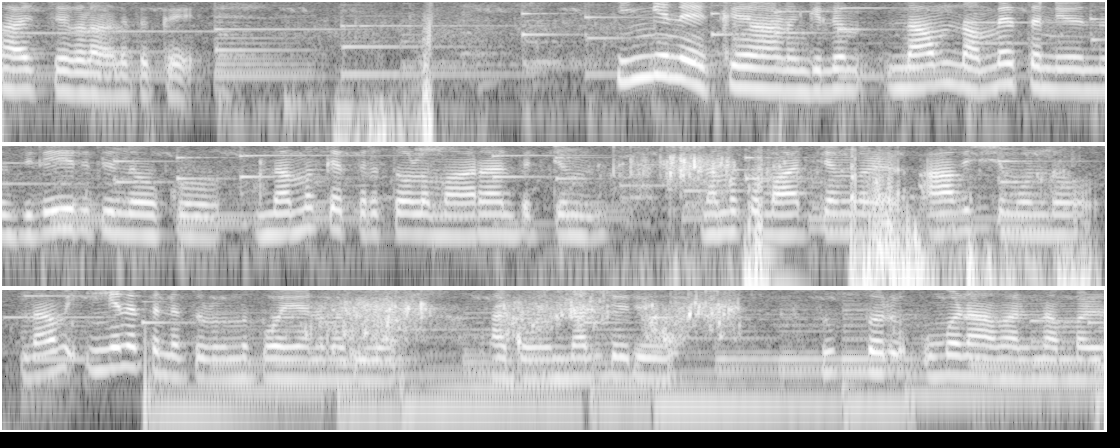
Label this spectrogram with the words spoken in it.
കാഴ്ചകളാണിതൊക്കെ. ഇങ്ങനെയൊക്കെ ആണെങ്കിലും നാം നമ്മെ തന്നെ ഒന്ന് വിലയിരുത്തി നോക്കൂ. നമുക്ക് എത്രത്തോളം മാറാൻ പറ്റും? നമുക്ക് മാറ്റങ്ങൾ ആവശ്യമുണ്ടോ? നാം ഇങ്ങനെ തന്നെ തുടർന്ന് പോയാൽ മതിയോ? അതോ നല്ലൊരു സൂപ്പർ വുമണാവാൻ നമ്മൾ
